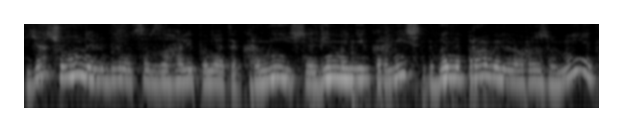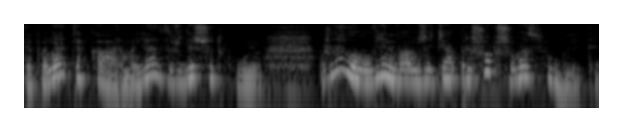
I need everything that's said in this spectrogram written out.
Я чому не люблю це взагалі поняття кармічне? Він мені кармічний. Ви неправильно розумієте поняття карми. Я завжди шуткую. Можливо, він вам життя прийшов, що вас убити.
